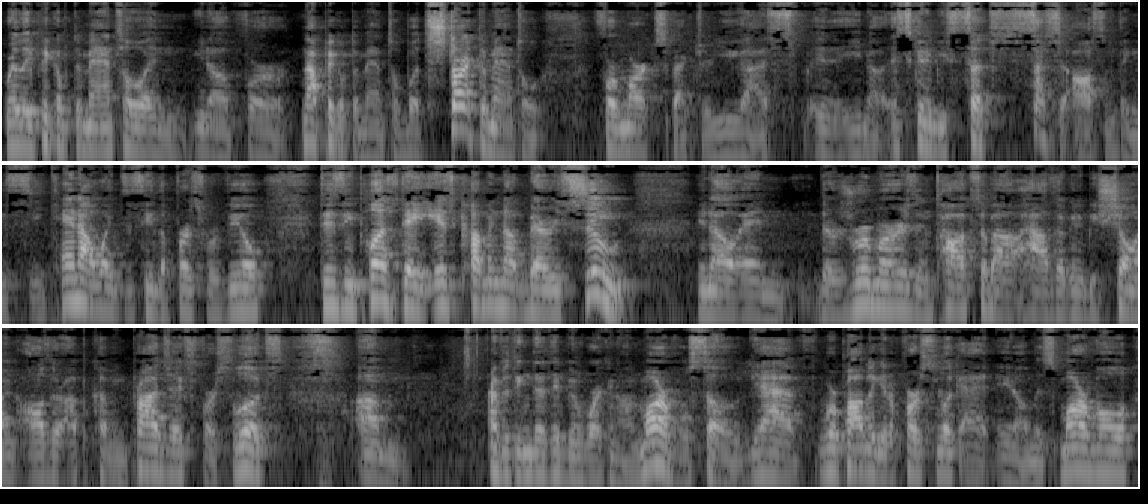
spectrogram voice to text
really pick up the mantle and you know for not pick up the mantle, but start the mantle for Mark Spector. You guys, you know it's going to be such such an awesome thing to see. Cannot wait to see the first reveal. Disney Plus Day is coming up very soon. You know, and there's rumors and talks about how they're going to be showing all their upcoming projects, first looks. Um, everything that they've been working on Marvel. So you have, we're probably get a first look at, you know, Miss Marvel,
